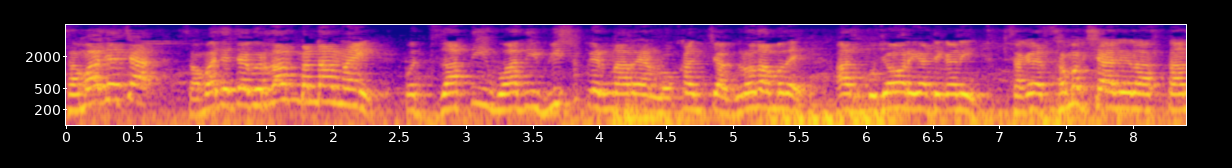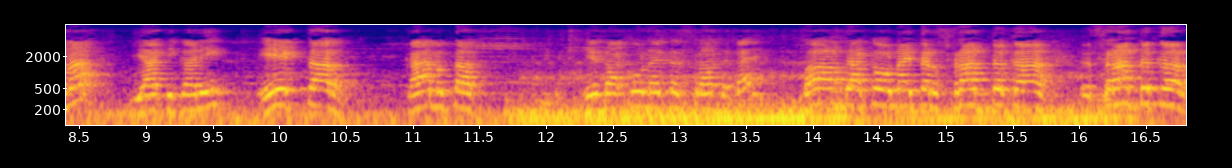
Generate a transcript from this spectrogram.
समाजाच्या समाजाच्या विरोधात म्हणणार नाही पण जातीवादी विष पेरणाऱ्या लोकांच्या विरोधामध्ये आज मुजावर या ठिकाणी सगळ्या समक्ष आलेला असताना या ठिकाणी एक तर काय म्हणतात? हे दाखव नाही तर श्राद्ध काय? बाप दाखव नाही तर श्राद्ध कर श्राद्ध कर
